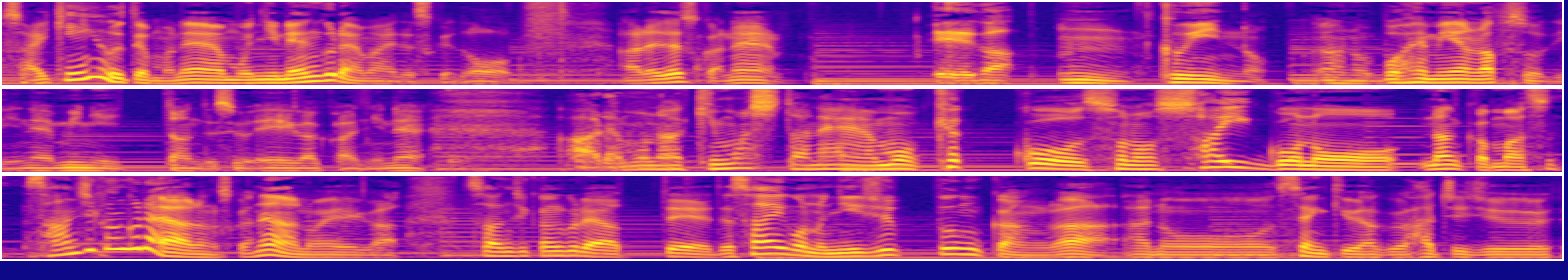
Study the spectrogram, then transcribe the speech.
最近言うてもね、もう2年ぐらい前ですけど、あれですかね、映画。うん。クイーンの、あの、ボヘミアン・ラプソディね、見に行ったんですよ、映画館にね。あれも泣きましたね。もう結構、その最後の、なんかまあ、3時間ぐらいあるんですかね、あの映画。3時間ぐらいあって、で、最後の20分間が、あのー、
